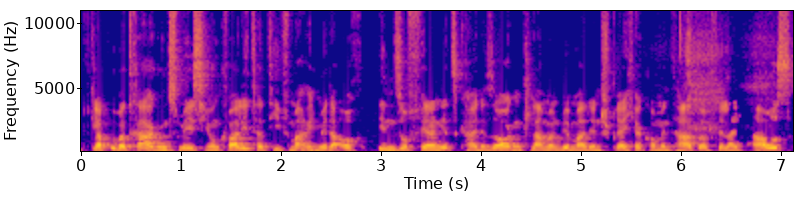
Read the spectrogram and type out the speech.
ich glaube, übertragungsmäßig und qualitativ mache ich mir da auch insofern jetzt keine Sorgen. Klammern wir mal den Sprecher, Kommentator vielleicht aus,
